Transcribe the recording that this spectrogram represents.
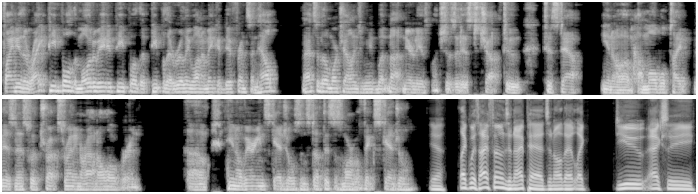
finding the right people, the motivated people, the people that really want to make a difference and help that's a little more challenging, but not nearly as much as it is to chop to to staff, you know, a, a mobile type business with trucks running around all over and um, you know varying schedules and stuff. This is more of a fixed schedule. Yeah, like with iPhones and iPads and all that. Like, do you actually?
